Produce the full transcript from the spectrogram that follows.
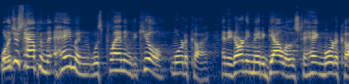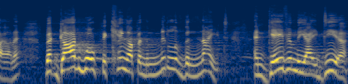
Well, it just happened that Haman was planning to kill Mordecai, and he'd already made a gallows to hang Mordecai on it. But God woke the king up in the middle of the night and gave him the idea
